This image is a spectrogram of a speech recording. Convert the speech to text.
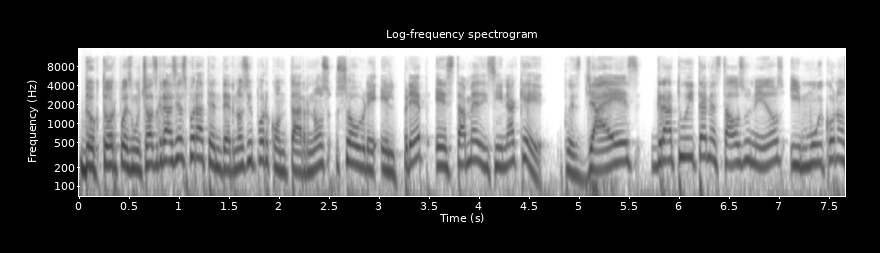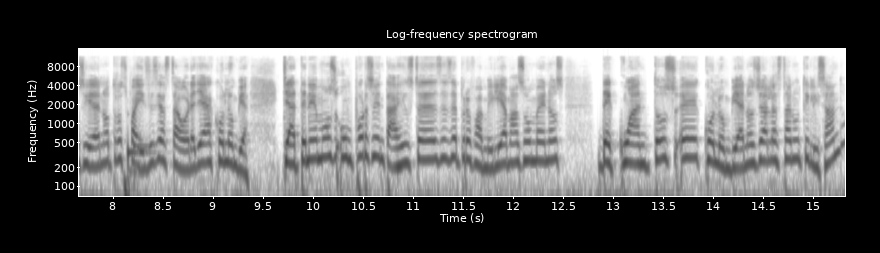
Doctor, pues muchas gracias por atendernos y por contarnos sobre el PrEP, esta medicina que pues ya es gratuita en Estados Unidos y muy conocida en otros países y hasta ahora llega a Colombia. Ya tenemos un porcentaje ustedes desde Profamilia más o menos de cuántos eh, colombianos ya la están utilizando.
